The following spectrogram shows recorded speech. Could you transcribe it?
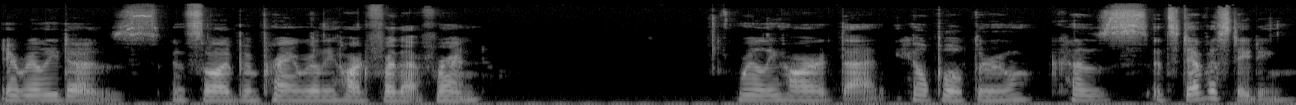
It really does. And so I've been praying really hard for that friend. Really hard that he'll pull through because it's devastating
